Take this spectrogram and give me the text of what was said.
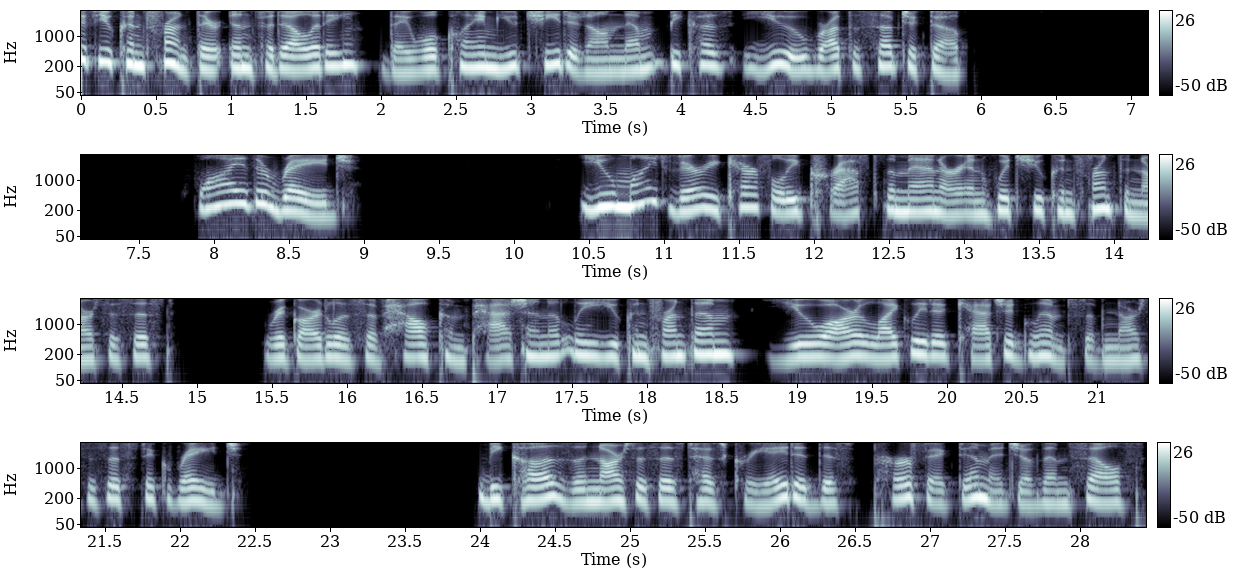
If you confront their infidelity, they will claim you cheated on them because you brought the subject up. Why the rage? You might very carefully craft the manner in which you confront the narcissist. Regardless of how compassionately you confront them, you are likely to catch a glimpse of narcissistic rage. Because the narcissist has created this perfect image of themselves,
